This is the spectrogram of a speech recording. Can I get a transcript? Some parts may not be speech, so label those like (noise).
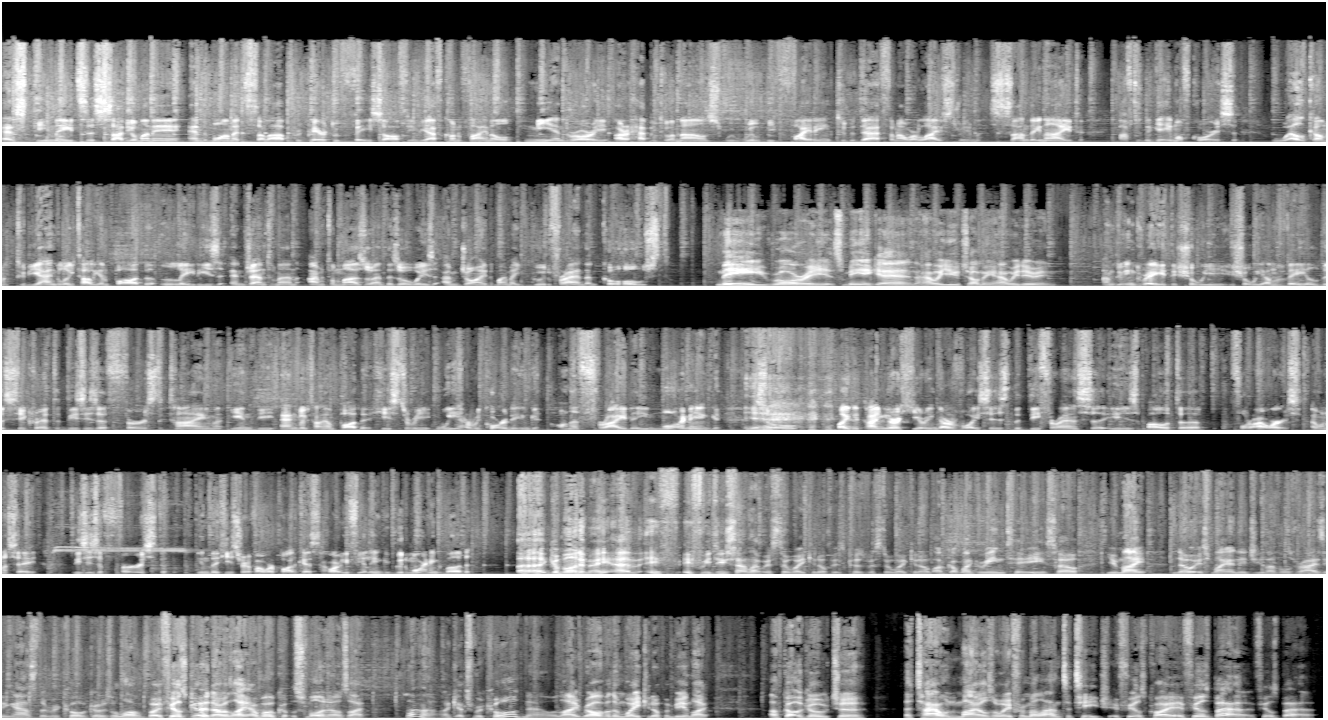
As teammates Sadio Mane and Mohamed Salah prepare to face off in the AFCON final, me and Ruairi are happy to announce we will be fighting to the death on our live stream Sunday night, after the game, of course. Welcome to the Anglo Italian Pod, ladies and gentlemen. I'm Tommaso, and as always, I'm joined by my good friend and co host. Me, Ruairi, it's me again. How are you, Tommi? How are we doing? I'm doing great. Shall we shall we unveil the secret? This is the first time in the Anglo-Italian pod history we are recording on a Friday morning. Yeah. So by the time you're hearing our voices, the difference is about uh, four hours. I want to say this is a first in the history of our podcast. How are you feeling? Good morning, bud. Uh, good morning, mate. Um, if if we do sound like we're still waking up, it's because we're still waking up. I've got my green tea, so you might notice my energy levels rising as the record goes along. But it feels good. I was like, I woke up this morning, I was like, ah, I get to record now. Like rather than waking up and being like, I've got to go to a town miles away from Milan to teach. It feels quite. It feels better. It feels better.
